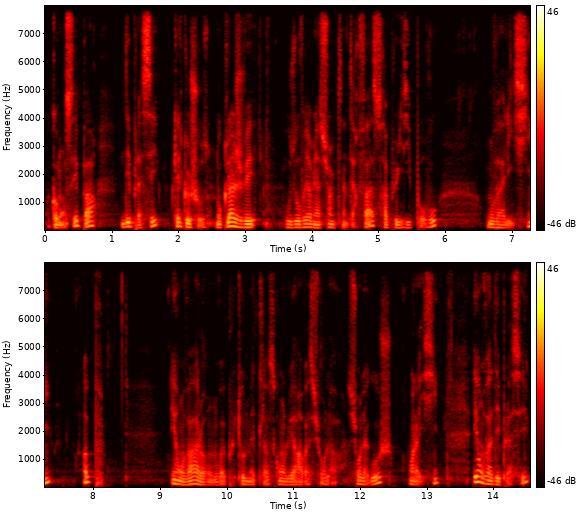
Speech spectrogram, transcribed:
on va commencer par déplacer quelque chose. Donc là, je vais vous ouvrir bien sûr une petite interface, ce sera plus lisible pour vous. On va aller ici, hop, et on va, alors on va plutôt le mettre là, parce qu'on le verra sur, la, sur la gauche, voilà ici, et on va déplacer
